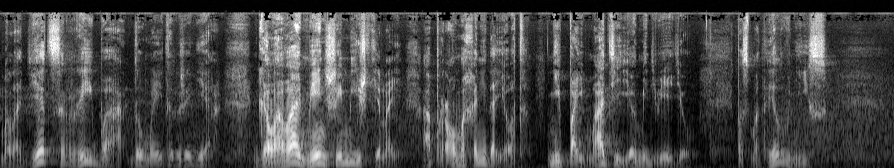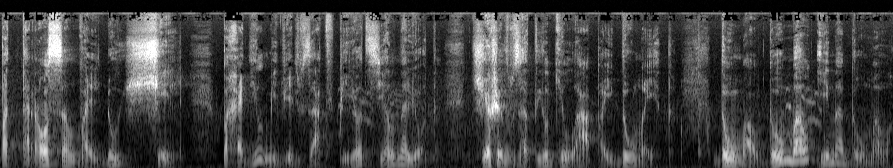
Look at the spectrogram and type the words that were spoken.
Молодец, рыба, думает инженер. Голова меньше Мишкиной, а промаха не дает. Не поймать ее медведю. Посмотрел вниз. Под торосом во льду щель. Походил медведь взад-вперед, сел на лед. Чешет в затылке лапой, думает. Думал, думал и надумал.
